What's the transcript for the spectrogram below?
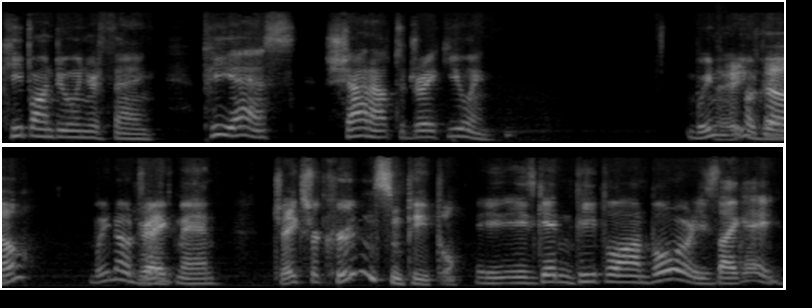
Keep on doing your thing. P.S. Shout out to Drake Ewing. We there know you Drake. go. We know Drake, Drake. man. Drake's recruiting some people. He, he's getting people on board. He's like, hey,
